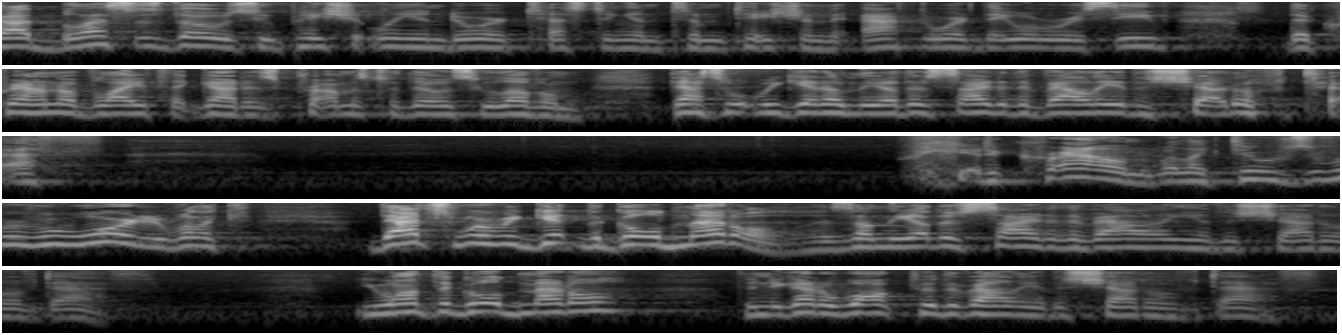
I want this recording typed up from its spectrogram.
God blesses those who patiently endure testing and temptation. Afterward, they will receive the crown of life that God has promised to those who love Him. That's what we get on the other side of the valley of the shadow of death. We get a crown. We're like, we're rewarded. We're like, that's where we get the gold medal, is on the other side of the valley of the shadow of death. You want the gold medal? Then you got to walk through the valley of the shadow of death.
